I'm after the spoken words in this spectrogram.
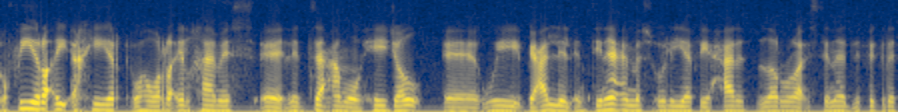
وفي رأي أخير وهو الرأي الخامس آه، اللي تزعمه هيجل آه، وبيعلل امتناع المسؤولية في حالة ضرورة استناد لفكرة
